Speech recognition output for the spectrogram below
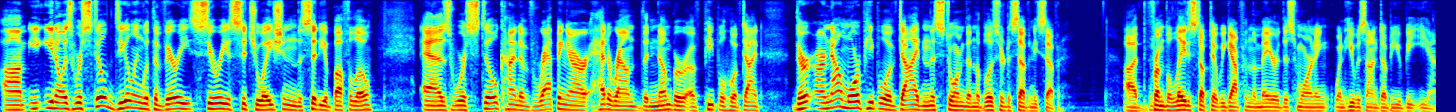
Um, you, you, know, as we're still dealing with a very serious situation in the city of Buffalo, as we're still kind of wrapping our head around the number of people who have died. There are now more people who have died in this storm than the blizzard of 77. Uh, from the latest update we got from the mayor this morning when he was on WBEN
